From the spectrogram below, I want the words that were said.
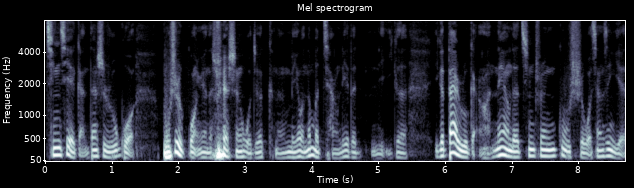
亲切感。但是如果不是广院的学生，我觉得可能没有那么强烈的一个。一个代入感啊，那样的青春故事，我相信也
